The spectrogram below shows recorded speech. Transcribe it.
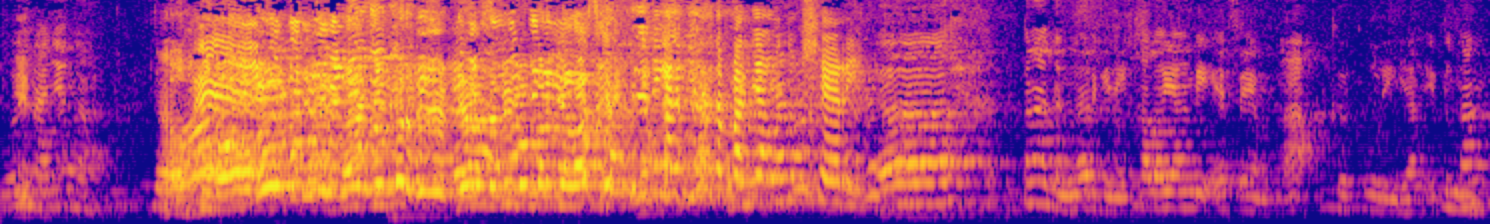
Boleh Iya. nanya nggak? Oh, narasumber dia lebih memperjelas ya. Ini kan kita tempatnya untuk sharing. Eh, pernah dengar gini, kalau yang di SMA ke kuliah itu kan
